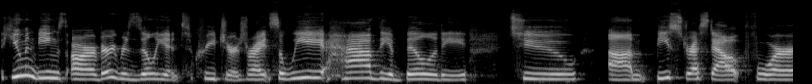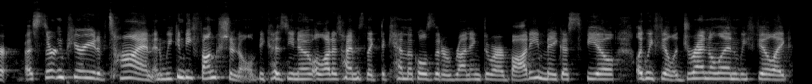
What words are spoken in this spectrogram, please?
human beings are very resilient creatures right? So we have the ability to um, be stressed out for a certain period of time and we can be functional because you know a lot of times like the chemicals that are running through our body make us feel like we feel adrenaline we feel like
